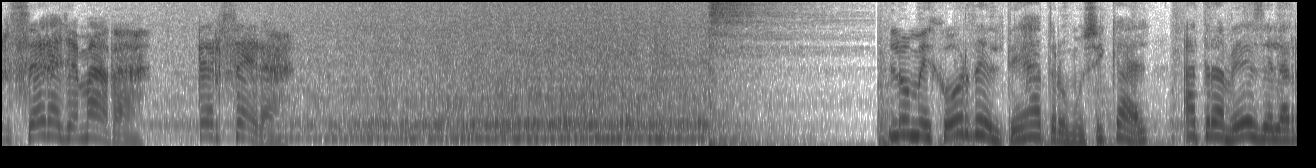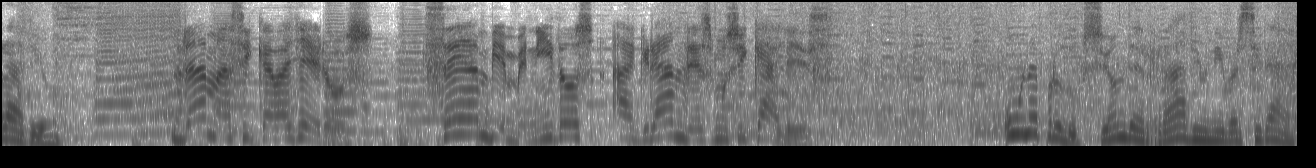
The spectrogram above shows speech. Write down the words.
Tercera llamada. Tercera. Lo mejor del teatro musical a través de la radio. Damas y caballeros, sean bienvenidos a Grandes Musicales. Una producción de Radio Universidad.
